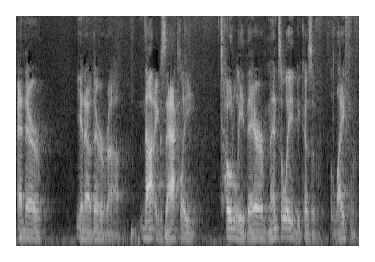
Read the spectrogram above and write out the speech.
and they're, you know, they're uh, not exactly totally there mentally because of a life of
